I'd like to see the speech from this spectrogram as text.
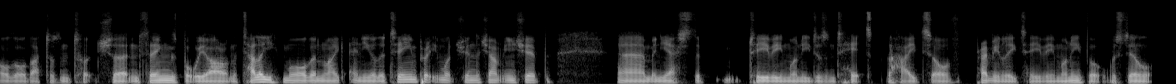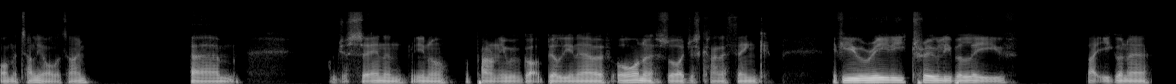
Although that doesn't touch certain things, but we are on the telly more than like any other team, pretty much in the championship. Um, and yes, the TV money doesn't hit the heights of Premier League TV money, but we're still on the telly all the time. Um, I'm just saying, and you know, apparently we've got a billionaire owner, so I just kind of think if you really truly believe that you're gonna,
